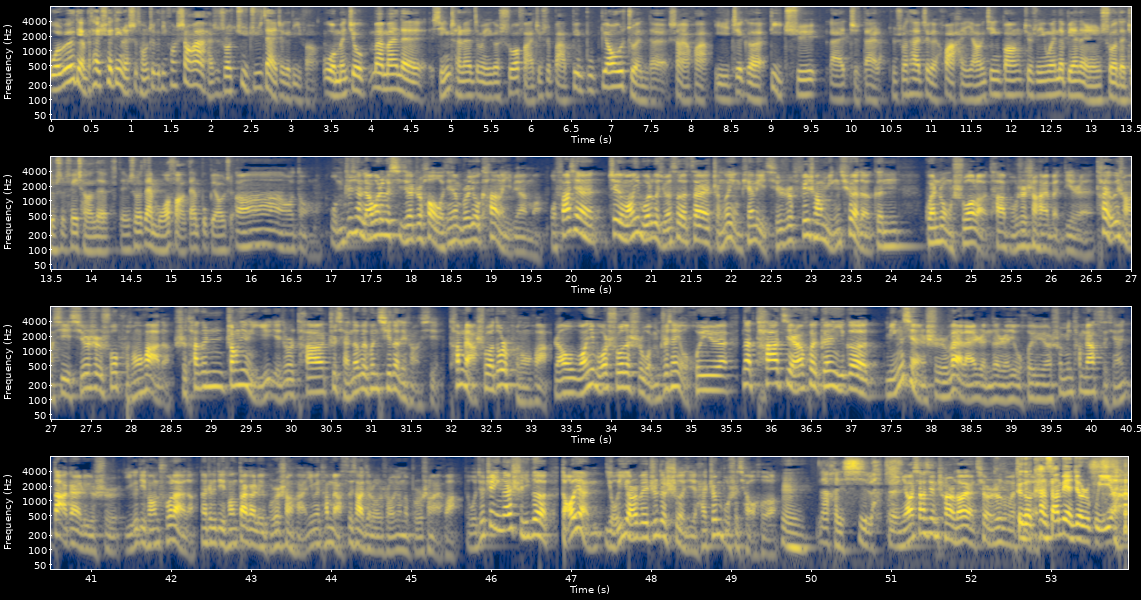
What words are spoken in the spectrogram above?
我有点不太确定了，是从这个地方上岸，还是说聚居在这个地方？我们就慢慢的形成了这么一个说法，就是把并不标准的上海话以这个地区来指代了，就说他这个话很洋泾浜，就是因为那边的人说的就是非常的等于说在模仿，但不标准啊。我懂了。我们之前聊过这个细节之后，我今天不是又看了一遍吗？我发现这个王一博这个角角色在整个影片里其实非常明确的跟。观众说了，他不是上海本地人。他有一场戏其实是说普通话的，是他跟张静怡，也就是他之前的未婚妻的那场戏，他们俩说的都是普通话。然后王一博说的是我们之前有婚约。那他既然会跟一个明显是外来人的人有婚约，说明他们俩此前大概率是一个地方出来的。那这个地方大概率不是上海，因为他们俩私下交流的时候用的不是上海话。我觉得这应该是一个导演有意而为之的设计，还真不是巧合。嗯，那很细了。对，你要相信陈尔导演确实是这么。这个看三遍就是不一样。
